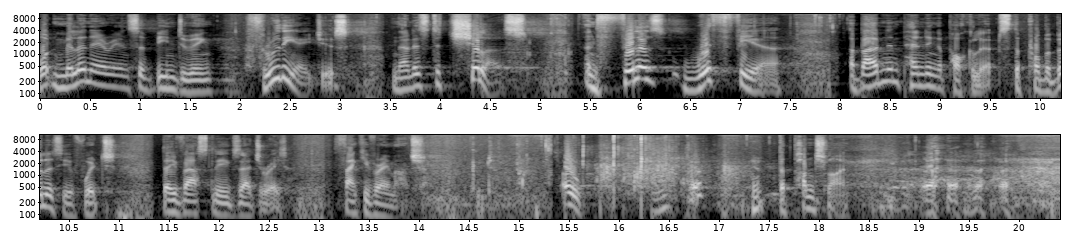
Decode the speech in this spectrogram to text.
what millenarians have been doing through the ages, and that is to chill us and fill us with fear about an impending apocalypse, the probability of which they vastly exaggerate. Thank you very much. Good. Oh, the punchline.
